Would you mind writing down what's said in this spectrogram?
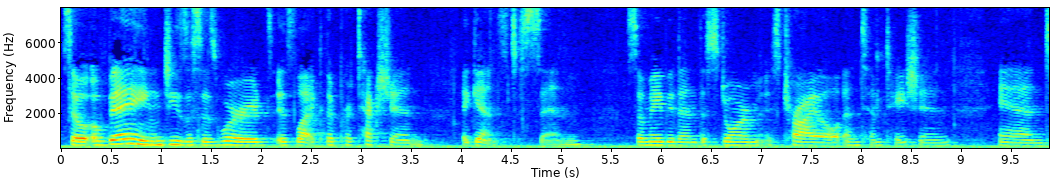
So obeying Jesus' words is like the protection against sin. So maybe then the storm is trial and temptation and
